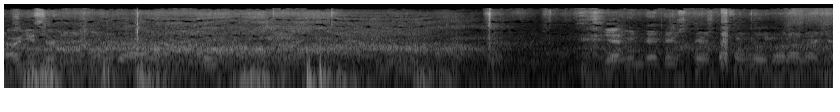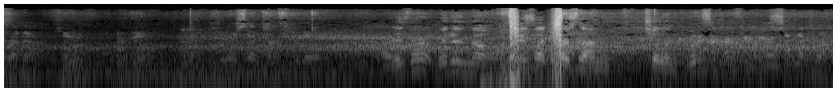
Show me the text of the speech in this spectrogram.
How are you, sir? Yeah. I mean, there's there's nothing really going on right here right now, so you're good. So that curfew though? Oh, is there? We didn't know. I mean, it's like first time chilling. What is the curfew again? Seven o'clock.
